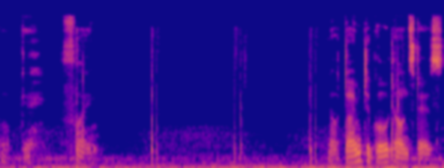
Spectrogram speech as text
Okay fine. Now time to go downstairs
